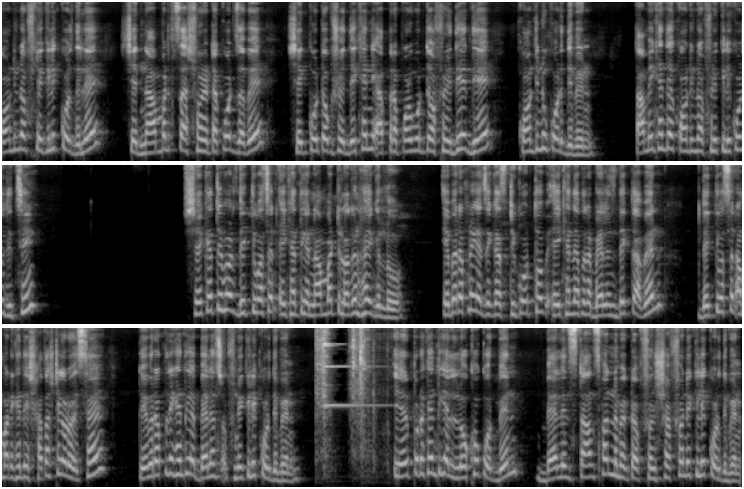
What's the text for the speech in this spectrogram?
কন্টিনিউ অপশনে ক্লিক করে দিলে, সে নাম্বারটি চার সঙ্গে একটা কোড যাবে, সেই কোড অবশ্যই দেখে নিয়ে আপনার পরবর্তী অপশনে দিয়ে দিয়ে কন্টিনিউ করে দেবেন। তো আমি এখান থেকে কন্টিনিউ অপশনে ক্লিক করে দিচ্ছি। সেক্ষেত্রে এবার দেখতে পাচ্ছেন এখান থেকে নাম্বারটি লগ হয়ে গেল। এবার আপনাকে যে কাজটি করতে হবে, এখানে আপনার ব্যালেন্স দেখতে পাবেন। দেখতে পাচ্ছেন আমার এখান থেকে সাতাশ টাকা রয়েছে। তো এবার আপনি এখান থেকে ব্যালেন্স অপশনে ক্লিক করে দেবেন। এরপর এখান থেকে লক্ষ্য করবেন ব্যালেন্স ট্রান্সফার নামে একটা অপশন সবসময় ক্লিক করে দেবেন।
